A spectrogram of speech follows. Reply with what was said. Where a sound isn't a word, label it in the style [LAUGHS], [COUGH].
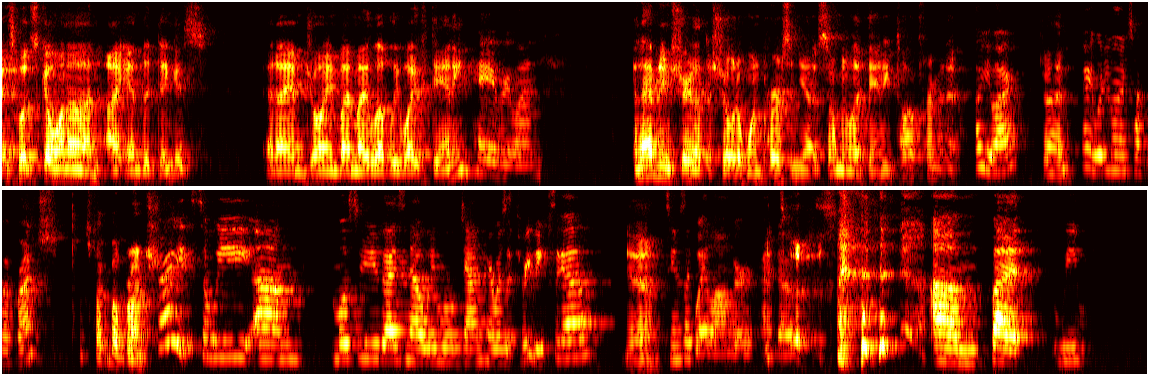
Guys, what's going on? I am the Dingus, and I am joined by my lovely wife Danny. Hey everyone. And I haven't even shared out the show to one person yet, so I'm going to let Danny talk for a minute. Oh, you are? Go ahead. All right, what do you want to talk about? Brunch? Let's talk about brunch. All right, so we, um, most of you guys know we moved down here, was it three weeks ago? Yeah. Seems like way longer, kind It of. [LAUGHS] um, but we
